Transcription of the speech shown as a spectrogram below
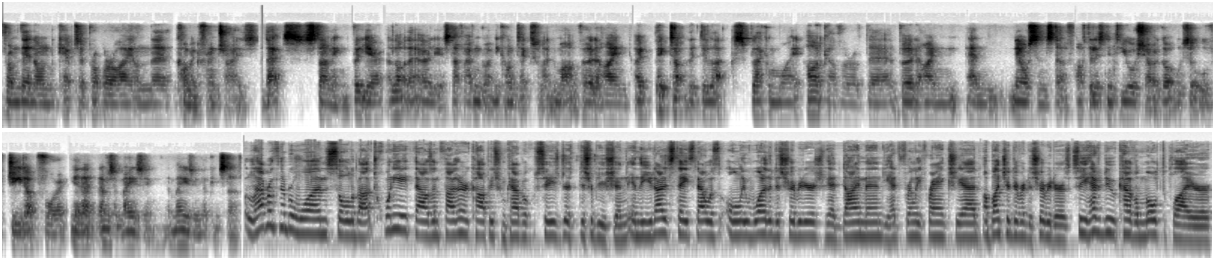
from then on kept a proper eye on the comic franchise. That's stunning. But yeah, a lot of that earlier stuff I haven't got any context for like the Mark Verheiden. I picked up the deluxe black and white hardcover of the Verheiden and Nelson stuff after listening to your show. I got all sort of G'd up for it. Yeah, that, that was amazing. Amazing looking stuff. Labyrinth number one sold about 28,500 copies from Capital Cities distribution. In the United States, that was only one of the distributors. You had Diamond, you had Friendly Franks, you had a bunch of different distributors. So you had to do kind of a multiplier,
